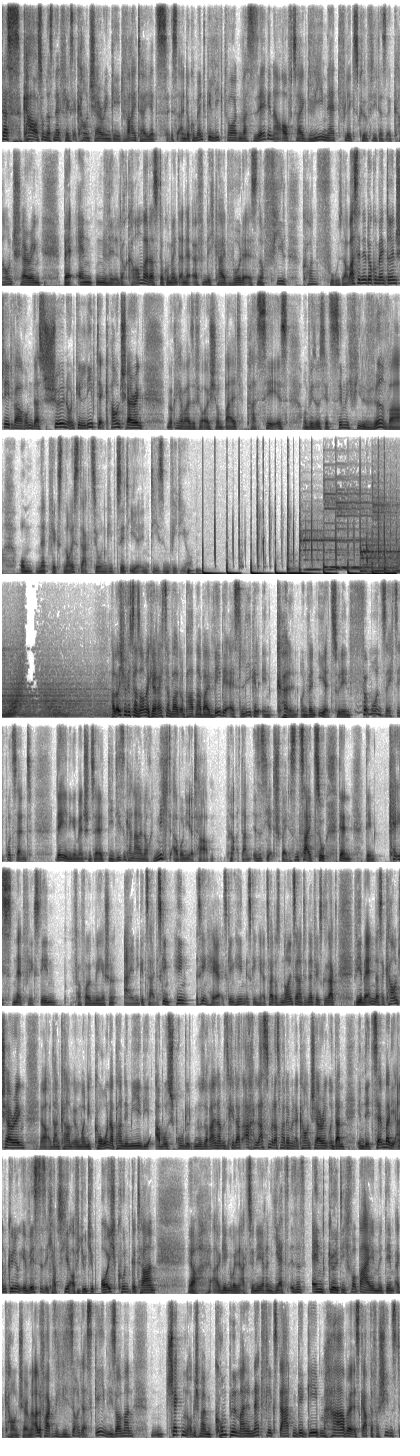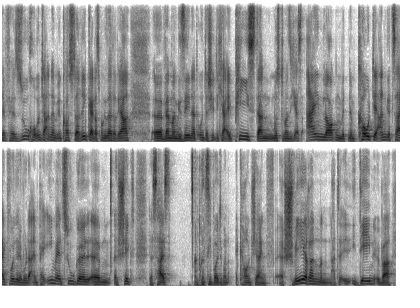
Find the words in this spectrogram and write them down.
Das Chaos um das Netflix Account Sharing geht weiter. Jetzt ist ein Dokument geleakt worden, was sehr genau aufzeigt, wie Netflix künftig das Account Sharing beenden will. Doch kaum war das Dokument an der Öffentlichkeit, wurde es noch viel konfuser. Was in dem Dokument drin steht, warum das schöne und geliebte Account Sharing möglicherweise für euch schon bald passé ist und wieso es jetzt ziemlich viel Wirrwarr um Netflix neueste Aktionen gibt, seht ihr in diesem Video. Hallo, ich bin Christian Solmecke, Rechtsanwalt und Partner bei WBS Legal in Köln. Und wenn ihr zu den 65 Prozent derjenigen Menschen zählt, die diesen Kanal noch nicht abonniert haben, dann ist es jetzt spätestens Zeit zu. Denn den Case Netflix, den verfolgen wir hier schon einige Zeit. Es ging hin, es ging her, es ging hin, es ging her. 2019 hatte Netflix gesagt, wir beenden das Account-Sharing. Ja, dann kam irgendwann die Corona-Pandemie, die Abos sprudelten nur so rein, haben sich gedacht, ach, lassen wir das mal mit Account-Sharing. Und dann im Dezember die Ankündigung, ihr wisst es, ich habe es hier auf YouTube euch kundgetan, ja, gegenüber den Aktionären, jetzt ist es endgültig vorbei mit dem Account-Sharing. Und alle fragen sich, wie soll das gehen? Wie soll man checken, ob ich meinem Kumpel meine Netflix-Daten gegeben habe? Es gab da verschiedenste Versuche, unter anderem in Costa Rica, dass man gesagt hat, ja, äh, wenn man gesehen hat, unterschiedliche IPs, dann musste man sich erst einloggen mit einem Code, der angezeigt wurde, der wurde einem per E-Mail zugeschickt. Das heißt, im Prinzip wollte man Account-Sharing erschweren, man hatte Ideen über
